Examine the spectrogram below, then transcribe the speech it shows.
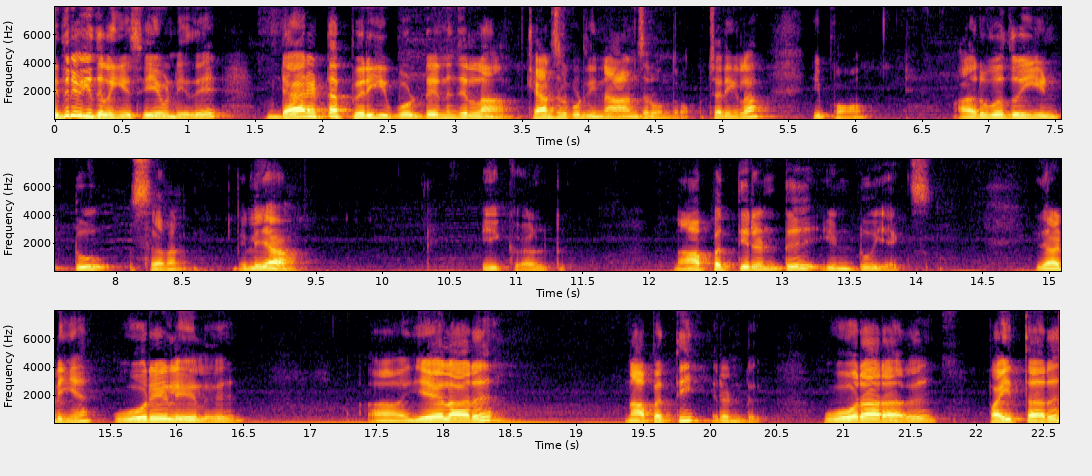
எதிர் விகிதம் நீங்கள் செய்ய வேண்டியது டைரெக்டாக பெருகி போட்டு என்ன செய்யலாம்? கேன்சல் கொடுத்தீங்கன்னா ஆன்சர் வந்துடும் சரிங்களா? இப்போ அறுபது இன்ட்டு செவன் இல்லையா? ஈக்குவல் நாற்பத்தி ரெண்டு இன்ட்டு எக்ஸ் இது அடிங்க. ஓரேல் ஏழு. ஏழாறு நாற்பத்தி ரெண்டு ஓராறு ஆறு. பைத்தாறு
